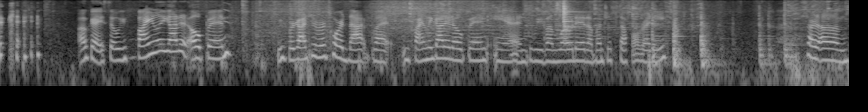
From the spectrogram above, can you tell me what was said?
okay. Okay, so we finally got it open. We forgot to record that, but we finally got it open and we've unloaded a bunch of stuff already. Started um,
